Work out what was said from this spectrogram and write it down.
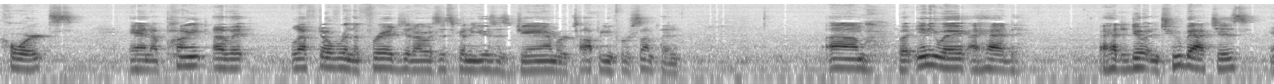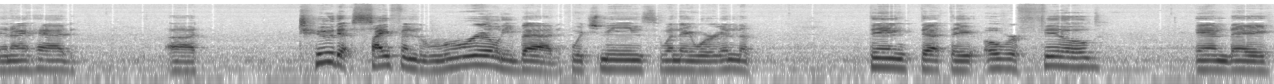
quarts and a pint of it left over in the fridge that I was just going to use as jam or topping for something. Um, but anyway, I had I had to do it in two batches, and I had uh, two that siphoned really bad, which means when they were in the thing that they overfilled and they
